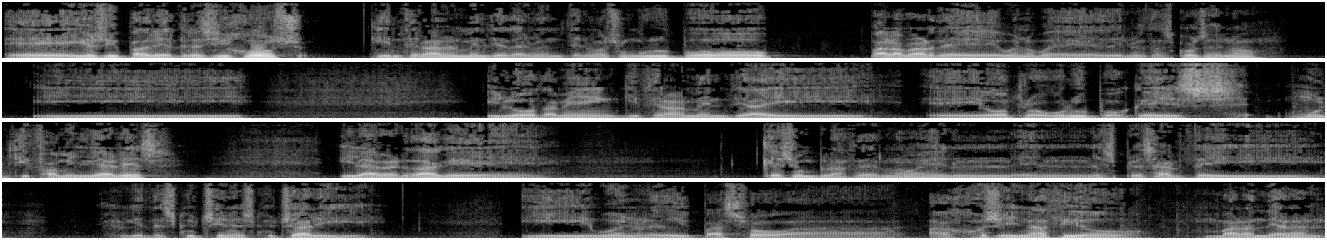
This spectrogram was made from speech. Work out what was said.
Eh, yo soy padre de tres hijos, quincenalmente también tenemos un grupo para hablar de, bueno, pues, de nuestras cosas, ¿no? Y, y luego también quincenalmente hay eh, otro grupo que es multifamiliares y la verdad que, que es un placer, ¿no? El, expresarte y el que te escuchen, escuchar y, y bueno, le doy paso a, José Ignacio Barandiarán.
